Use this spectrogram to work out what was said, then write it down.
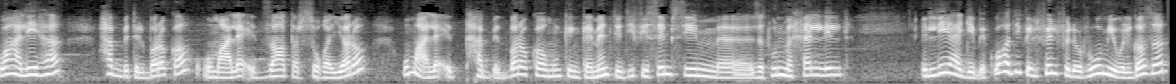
وعليها حبة البركة ومعلقة زعتر صغيرة ومعلقة حبة بركة وممكن كمان تضيفي سمسم زيتون مخلل. اللي يعجبك وهضيف الفلفل الرومي والجزر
